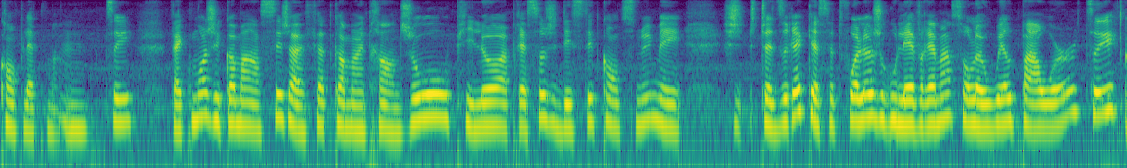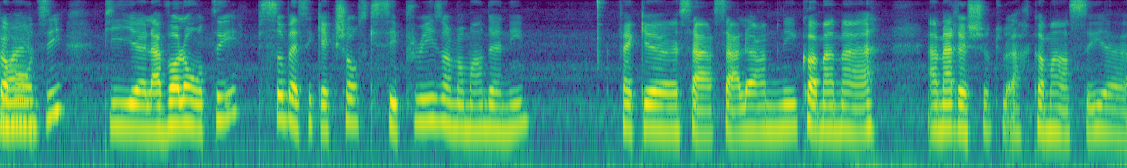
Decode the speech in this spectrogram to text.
complètement Hmm. tu sais. Fait que moi, j'ai commencé, j'avais fait comme un 30 jours, puis là, après ça, j'ai décidé de continuer, mais je te dirais que cette fois-là, je roulais vraiment sur le willpower, tu sais, comme Ouais. on dit, puis euh, la volonté, puis ça, ben, c'est quelque chose qui s'épuise à un moment donné. Fait que euh, ça, ça l'a amené comme à ma, à ma rechute, là, à recommencer euh,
